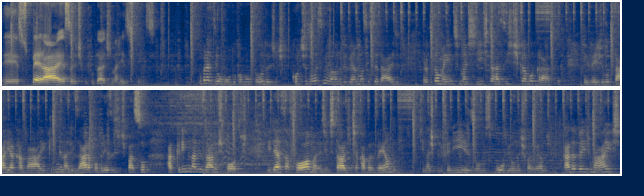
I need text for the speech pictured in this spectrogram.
é, superar essas dificuldades na resistência. O Brasil, o mundo como um todo, a gente continua assimilando, vivendo uma sociedade que totalmente machista, racista e escravocrata. Em vez de lutar e acabar e criminalizar a pobreza, a gente passou a criminalizar os pobres. E dessa forma, a gente, tá, a gente acaba vendo que nas periferias, ou no subúrbio, ou nas favelas, cada vez mais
